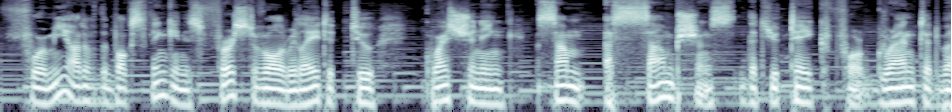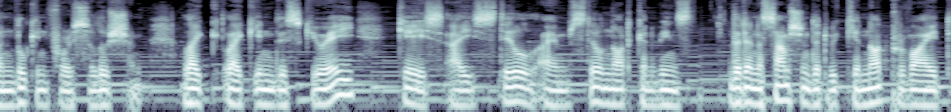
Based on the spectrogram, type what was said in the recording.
for me out of the box thinking is first of all related to questioning some assumptions that you take for granted when looking for a solution. Like like in this qa case i still i'm still not convinced that an assumption that we cannot provide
